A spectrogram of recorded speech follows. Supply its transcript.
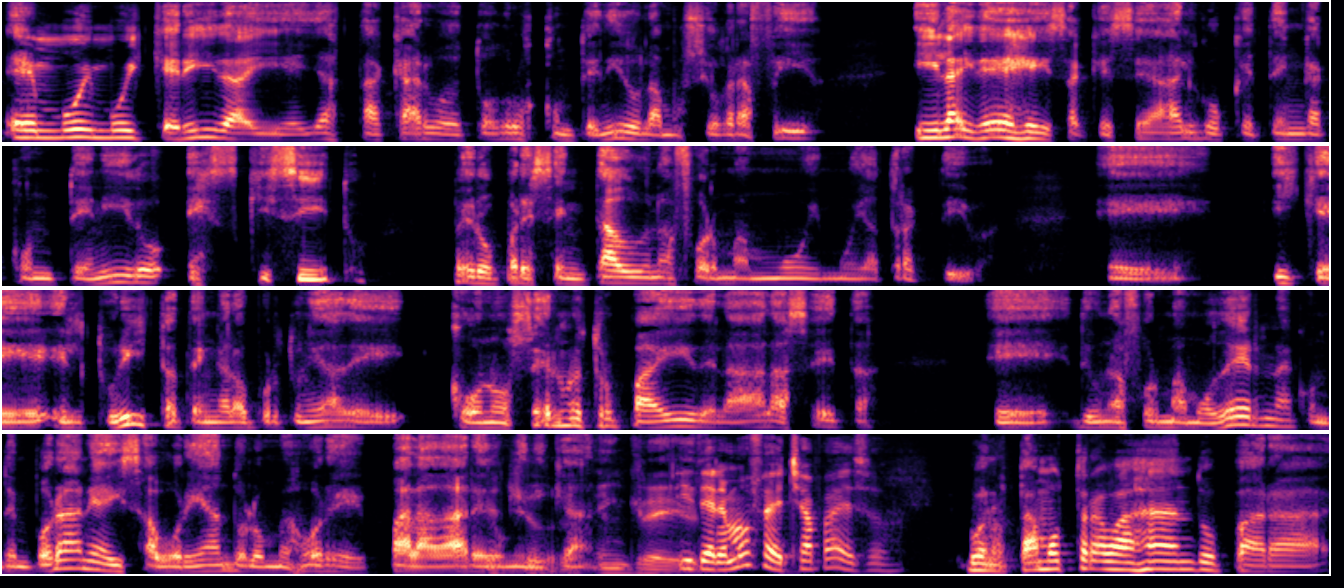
es muy, muy querida y ella está a cargo de todos los contenidos, la museografía. Y la idea es esa, que sea algo que tenga contenido exquisito, pero presentado de una forma muy, muy atractiva. Eh, y que el turista tenga la oportunidad de conocer nuestro país de la A a la Z eh, de una forma moderna, contemporánea y saboreando los mejores paladares Qué chulo. dominicanos. Increíble. Y tenemos fecha para eso. Bueno, estamos trabajando para,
